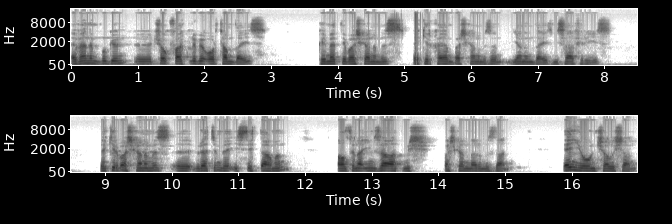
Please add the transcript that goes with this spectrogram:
Efendim bugün e, çok farklı bir ortamdayız. Kıymetli başkanımız Bekir Kayan başkanımızın yanındayız, misafiriyiz. Bekir başkanımız e, üretim ve istihdamın altına imza atmış başkanlarımızdan en yoğun çalışan,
